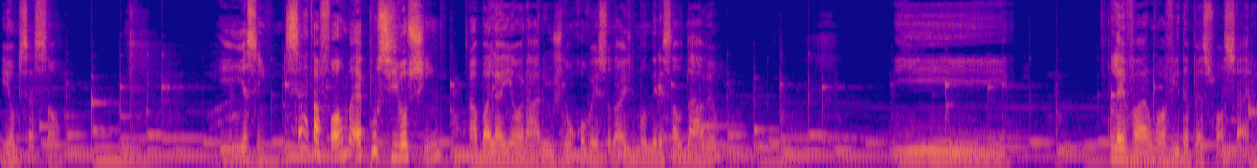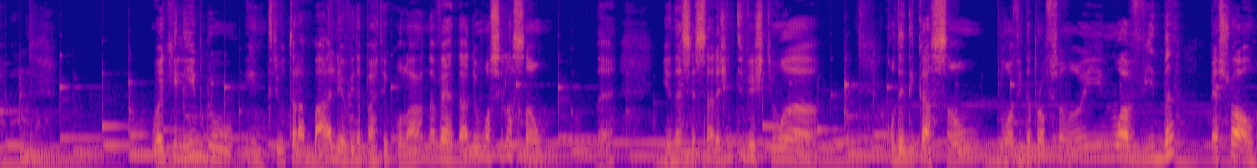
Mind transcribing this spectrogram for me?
em obsessão. E assim, de certa forma é possível sim trabalhar em horários não convencionais de maneira saudável e levar uma vida pessoal a sério. O equilíbrio entre o trabalho e a vida particular, na verdade, é uma oscilação, né? E é necessário a gente investir uma com dedicação numa vida profissional e numa vida pessoal.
